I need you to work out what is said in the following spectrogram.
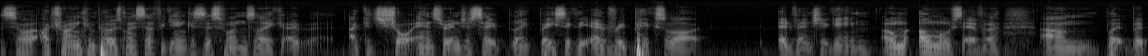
so I'll try and compose myself again because this one's like I, I could short answer it and just say like basically every pixel art adventure game almost ever. Um, but but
